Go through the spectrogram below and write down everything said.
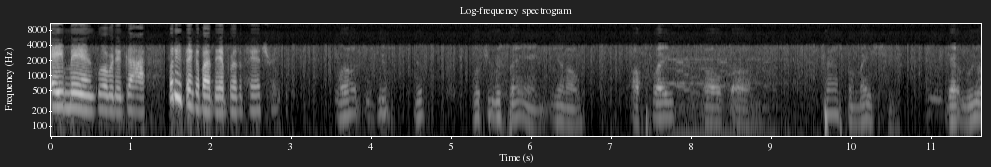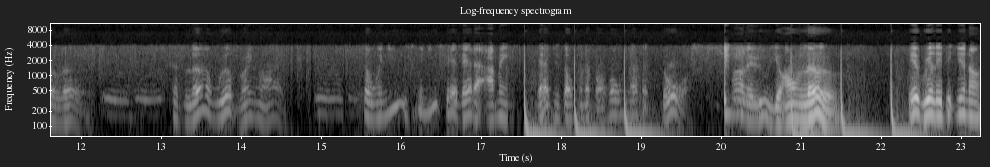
Amen. Glory to God. What do you think about that, Brother Patrick? Well, just, just what you were saying, you know, a place of uh, transformation, that real love. Because love will bring life. So when you when you said that, I I mean, that just opened up a whole other door. Hallelujah, on love. It really, you know,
